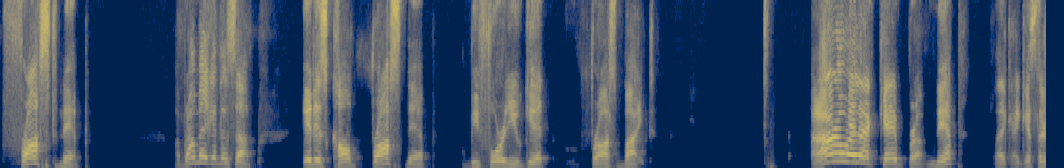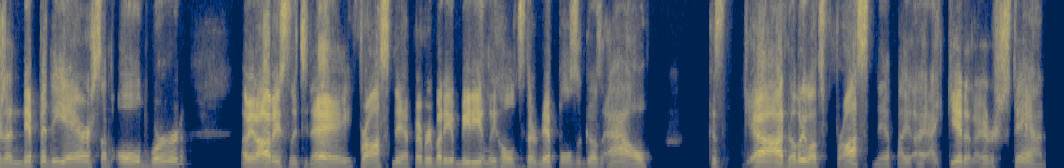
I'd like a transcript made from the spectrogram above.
Frost nip. I'm not making this up. It is called frost nip before you get frostbite. I don't know where that came from. Nip, like I guess there's a nip in the air, some old word. I mean, obviously today, frost nip, everybody immediately holds their nipples and goes, ow. Because yeah, nobody wants frost nip. I, I, I get it, I understand.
